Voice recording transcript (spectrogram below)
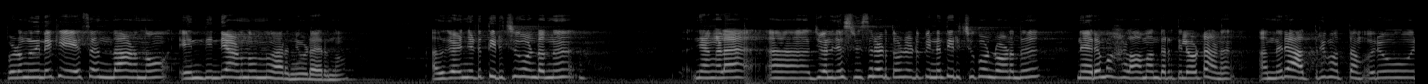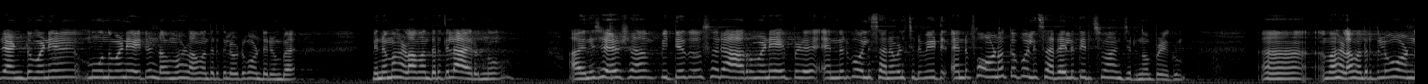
അപ്പോഴൊന്നും ഇതിന്റെ കേസ് എന്താണെന്നോ എന്തിന്റെ ആണെന്നോ ഒന്നും അറിഞ്ഞുകൂടായിരുന്നു. അത് കഴിഞ്ഞിട്ട് തിരിച്ചു കൊണ്ടുവന്ന് ഞങ്ങളെ ജുവൽ ജസ്റ്റിസിന്റെ അടുത്തോട്ട് പിന്നെ തിരിച്ചു കൊണ്ടുപോണത് നേരെ മഹളാമന്ത്രത്തിലോട്ടാണ് അന്ന് രാത്രി മൊത്തം ഒരു രണ്ട് മണി മൂന്ന് മണിയായിട്ടുണ്ടാവും മഹളാമന്ത്രത്തിലോട്ട് കൊണ്ടുവരുമ്പോൾ പിന്നെ മഹളാമന്ത്രത്തിലായിരുന്നു അതിനുശേഷം പിറ്റേ ദിവസം ഒരു ആറു മണിയായപ്പോൾ എന്നൊരു പോലീസുകാരനെ വിളിച്ചിട്ട് വീട്ടിൽ എന്റെ ഫോണൊക്കെ പോലീസുകാരുടെ തിരിച്ചു വാങ്ങിച്ചിരുന്നു അപ്പോഴേക്കും. മഹളാമന്ത്രത്തിൽ പോണ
